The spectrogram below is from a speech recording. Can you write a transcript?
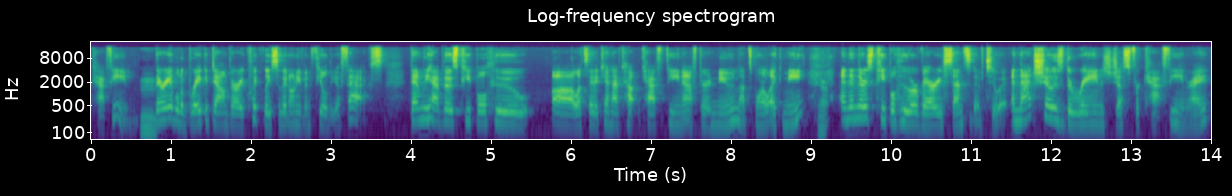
caffeine. Mm. They're able to break it down very quickly so they don't even feel the effects. Then we have those people who uh, let's say they can't have ca- caffeine after noon. That's more like me. Yep. And then there's people who are very sensitive to it. And that shows the range just for caffeine, right?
